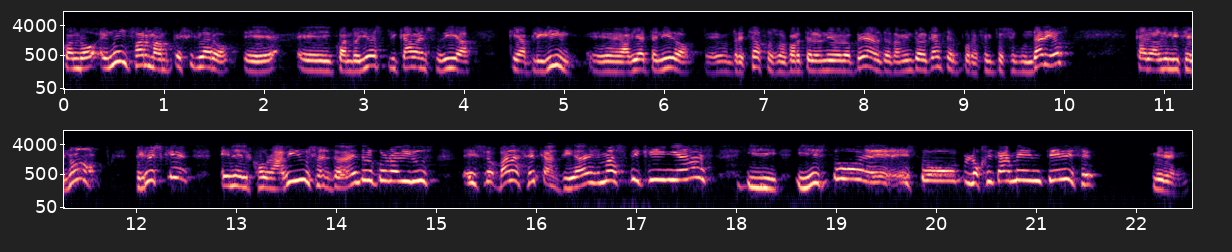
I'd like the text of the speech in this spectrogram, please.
cuando en un farma, es que claro, eh, eh, cuando yo explicaba en su día que Aplidin eh, había tenido eh, un rechazo por parte de la Unión Europea en el tratamiento del cáncer por efectos secundarios, claro, alguien dice, no, pero es que en el coronavirus, en el tratamiento del coronavirus, eso van a ser cantidades más pequeñas y, y esto, eh, esto lógicamente, se... miren,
